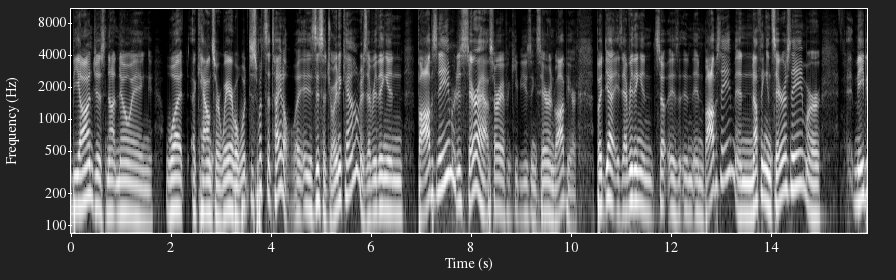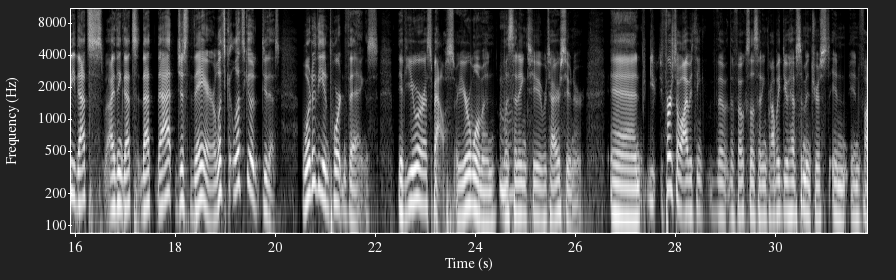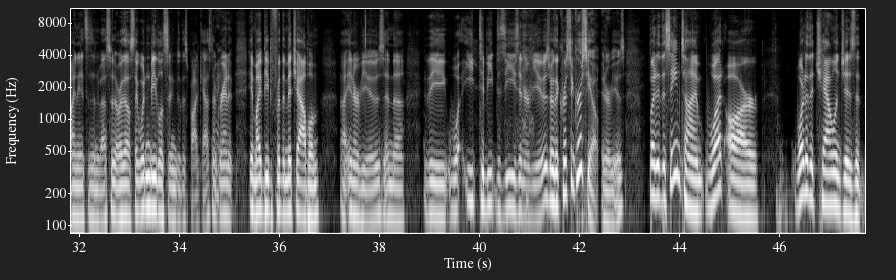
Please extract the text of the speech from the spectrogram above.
beyond just not knowing what accounts are where, but what just what's the title? Is this a joint account, or is everything in Bob's name, or does Sarah have? Sorry if I keep using Sarah and Bob here, but yeah, is everything in so is in, in Bob's name and nothing in Sarah's name, or maybe that's I think that's that that just there. Let's go, let's go do this. What are the important things if you are a spouse or you're a woman mm-hmm. listening to Retire Sooner? And you, first of all, I would think the, the folks listening probably do have some interest in, in finances and investment, or else they wouldn't be listening to this podcast. Now, right. granted, it might be for the Mitch Albom uh, interviews and the the Eat to Beat Disease interviews or the Kristen Curcio interviews. But at the same time, what are what are the challenges that?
